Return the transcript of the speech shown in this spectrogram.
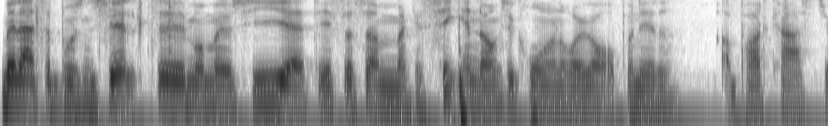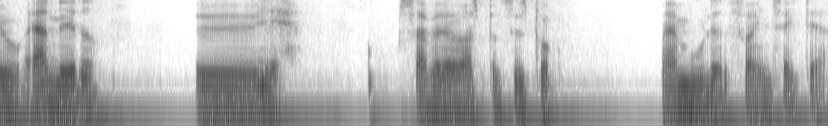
Men altså potentielt øh, må man jo sige, at eftersom man kan se annoncekronerne rykke over på nettet, og podcast jo er nettet, øh, ja, så vil det jo også på et tidspunkt være mulighed for indtægt der.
